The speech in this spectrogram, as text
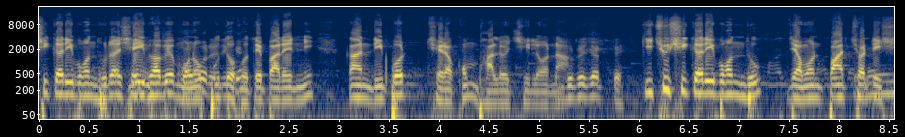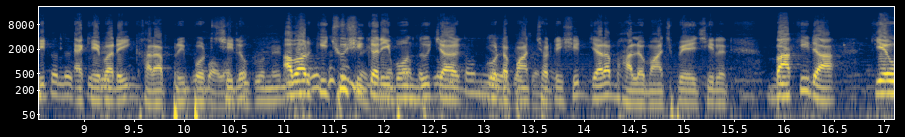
শিকারী বন্ধুরা সেইভাবে মনোপুত হতে পারেননি কারণ রিপোর্ট সেরকম ভালো ছিল না। কিছু শিকারী বন্ধু যেমন পাঁচ ছটি সিট একেবারেই খারাপ রিপোর্ট ছিল। আবার কিছু শিকারী বন্ধু নিয়ে গোটা পাঁচ ছটি সিট যারা ভালো মাছ পেয়েছিলেন। বাকিরা কেউ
